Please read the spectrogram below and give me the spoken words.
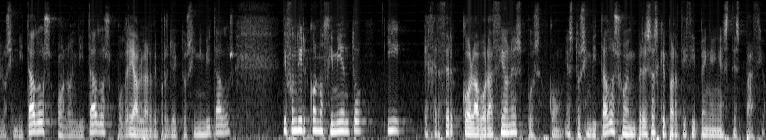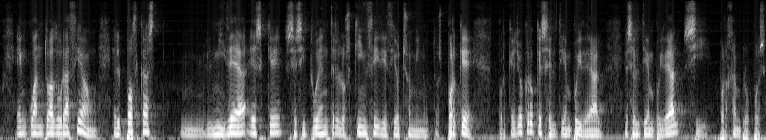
los invitados o no invitados, podré hablar de proyectos sin invitados, difundir conocimiento y ejercer colaboraciones pues, con estos invitados o empresas que participen en este espacio. En cuanto a duración, el podcast, mm, mi idea es que se sitúe entre los 15 y 18 minutos. ¿Por qué? Porque yo creo que es el tiempo ideal. Es el tiempo ideal si, por ejemplo, pues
